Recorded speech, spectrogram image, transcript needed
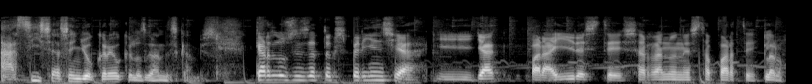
así se hacen yo creo que los grandes cambios. Carlos, desde tu experiencia y ya para ir este, cerrando en esta parte, Claro.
